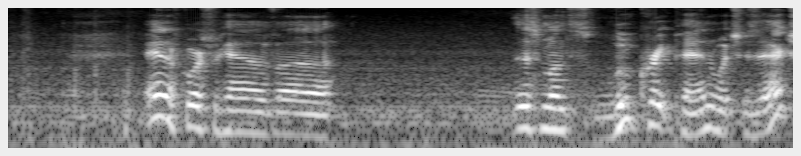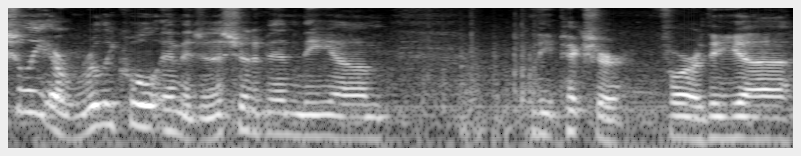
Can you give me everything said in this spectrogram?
and of course we have uh, this month's Loot Crate pin, which is actually a really cool image, and this should have been the um, the picture for the uh,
